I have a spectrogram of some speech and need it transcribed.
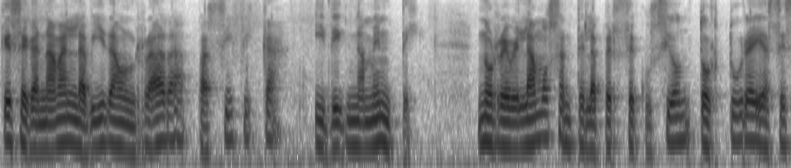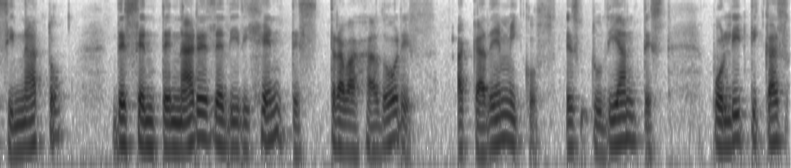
que se ganaban la vida honrada, pacífica y dignamente. Nos rebelamos ante la persecución, tortura y asesinato de centenares de dirigentes, trabajadores, académicos, estudiantes, políticas,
